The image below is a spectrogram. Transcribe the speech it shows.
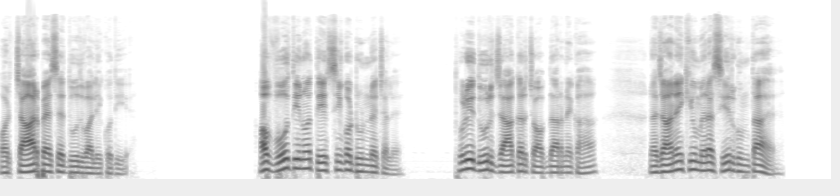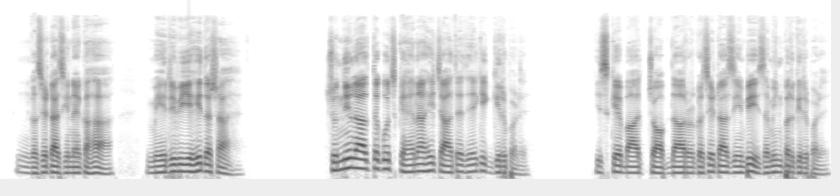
और चार पैसे दूध वाली को दिए। अब वो तीनों तेज सिंह को ढूँढने चले। थोड़ी दूर जाकर चौबदार ने कहा, न जाने क्यों मेरा सिर घूमता है? घसीटा सिंह ने कहा, मेरी भी यही दशा है। चुन्नीलाल तो कुछ कहना ही चाहते थे कि गिर पड़े। इसके बाद चौबदार और घसेटा सिंह भी ज़मीन पर गिर पड़े।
